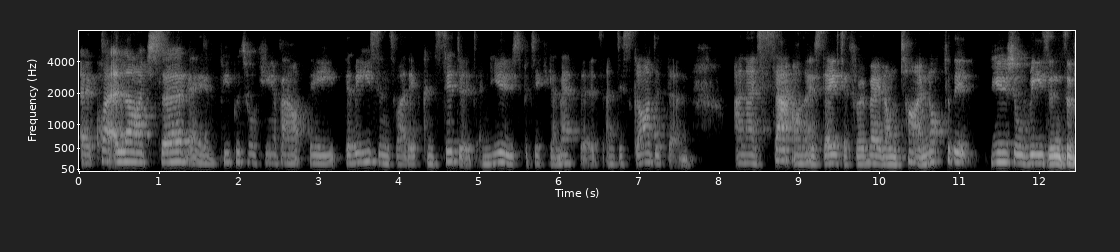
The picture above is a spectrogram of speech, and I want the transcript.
uh, quite a large survey of people talking about the, the reasons why they've considered and used particular methods and discarded them. And I sat on those data for a very long time, not for the usual reasons of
